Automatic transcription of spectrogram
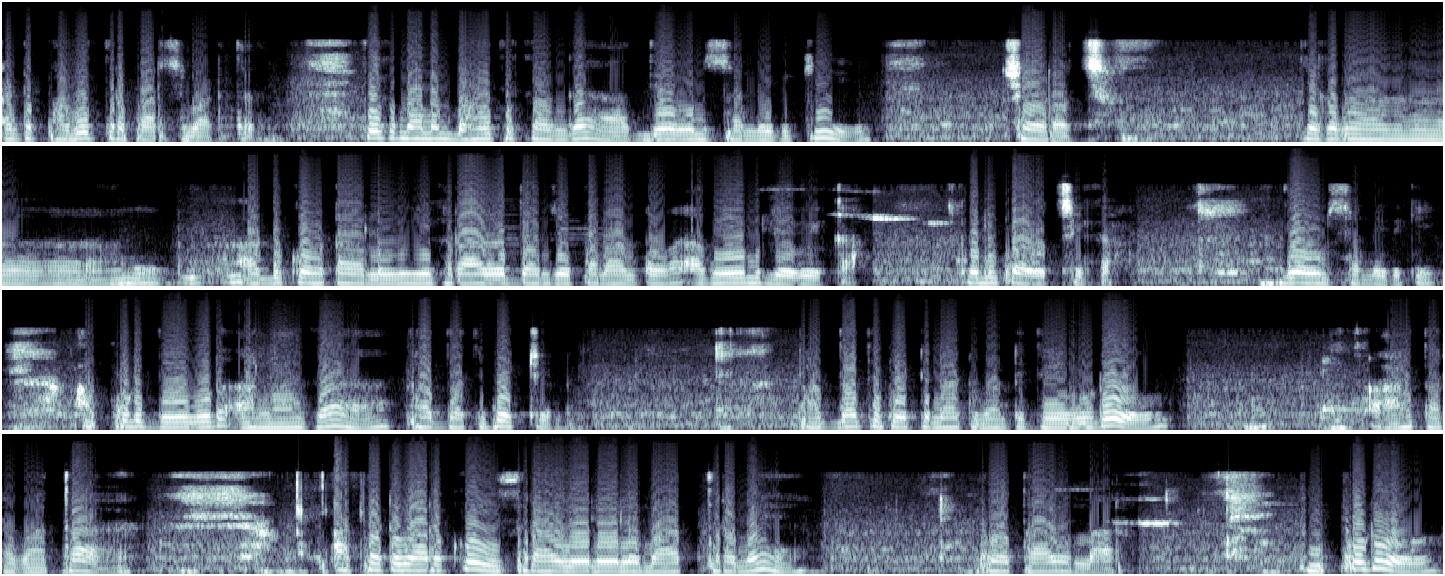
అంటే పవిత్రపరచబడుతుంది. ఇక మనం భౌతికంగా దేవుని సన్నిధికి చేరొచ్చు. ఇక అడ్డుకోవటాలు ఇక రావద్దని చెప్పని అంటాం. అవేమి లేవు ఇక. వెళ్ళిపోవచ్చు ఇక. దేవుని సన్నిధికి. అప్పుడు దేవుడు అలాగా పద్ధతి పెట్టాడు. పద్ధతి పెట్టినటువంటి దేవుడు ఆ తర్వాత అప్పటి వరకు ఇస్రాయేలీలు మాత్రమే పోతా ఉన్నారు. ఇప్పుడు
